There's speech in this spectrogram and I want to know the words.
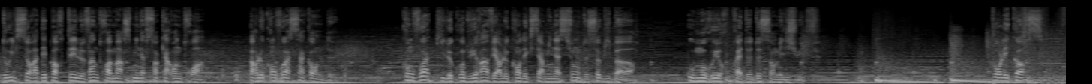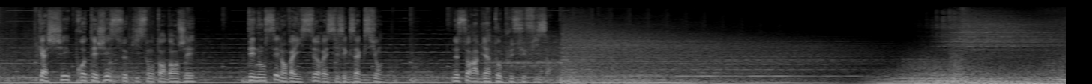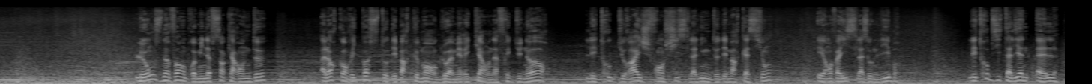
d'où il sera déporté le 23 mars 1943 par le convoi 52. convoi qui le conduira vers le camp d'extermination de Sobibor, où moururent près de 200 000 juifs. Pour les Corses, cacher, protéger ceux qui sont en danger, dénoncer l'envahisseur et ses exactions, ne sera bientôt plus suffisant. Le 11 novembre 1942, alors qu'en riposte au débarquement anglo-américain en Afrique du Nord, les troupes du Reich franchissent la ligne de démarcation et envahissent la zone libre, les troupes italiennes, elles,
